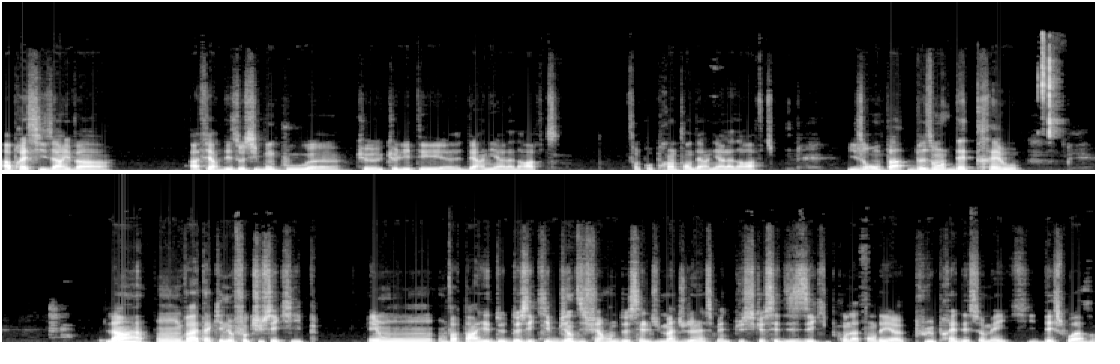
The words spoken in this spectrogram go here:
Après, s'ils arrivent à, faire des aussi bons coups euh, que, que l'été euh, dernier à la draft, enfin qu'au printemps dernier à la draft, ils n'auront pas besoin d'être très hauts. Là, on va attaquer nos focus équipes et on, va parler de deux équipes bien différentes de celles du match de la semaine, puisque c'est des équipes qu'on attendait euh, plus près des sommets et qui déçoivent.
